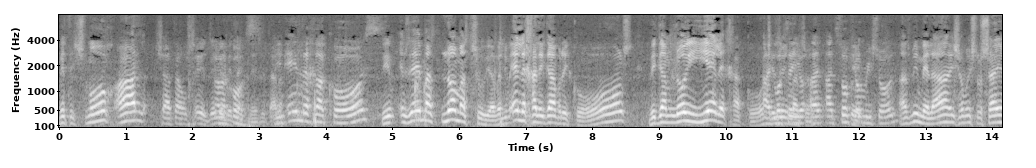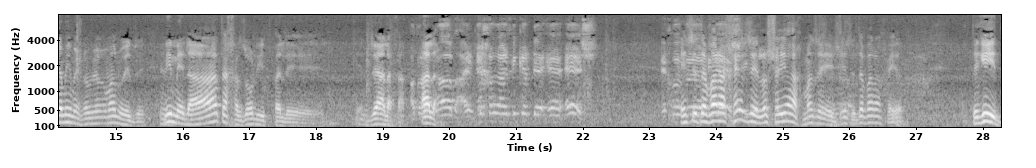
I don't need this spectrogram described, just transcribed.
ותסמוך על שאתה עושה את זה בבית. הכנסת. אם אין לך כוס, זה לא מצוי, אבל אם אין לך לגמרי כוס, וגם לא יהיה לך כוס, עד סוף כן. יום ראשון, אז ממילא, יש אומרים שלושה ימים, יש אומרים, אמרנו את זה. כן. ממילא תחזור להתפלל. כן, זה ההלכה. אבל הלאה. הרב, איך להדליק את אה, אש? איך איזה להדליק דבר? אחר זה, לא שייך, מה זה אש? איזה דבר אחר. תגיד,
